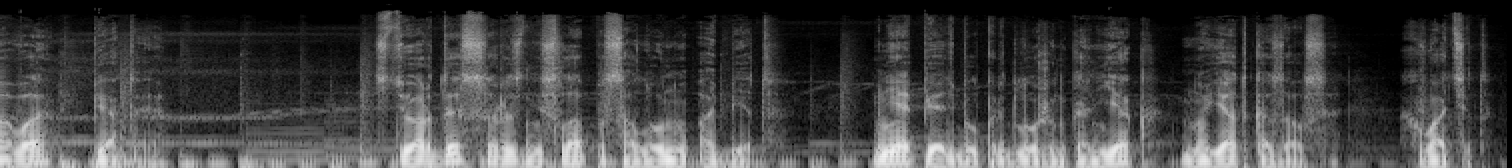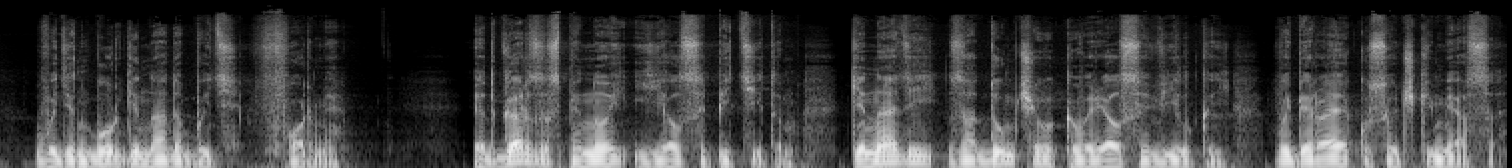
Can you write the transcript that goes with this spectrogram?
Глава пятая Стюардесса разнесла по салону обед. Мне опять был предложен коньяк, но я отказался. Хватит. В Эдинбурге надо быть в форме. Эдгар за спиной ел с аппетитом. Геннадий задумчиво ковырялся вилкой, выбирая кусочки мяса.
